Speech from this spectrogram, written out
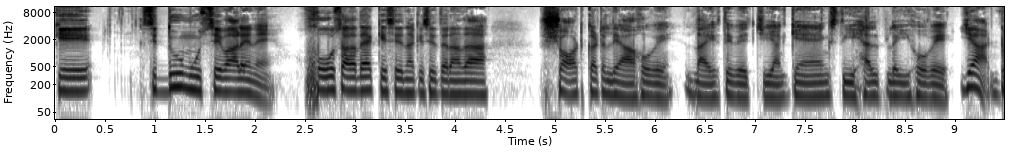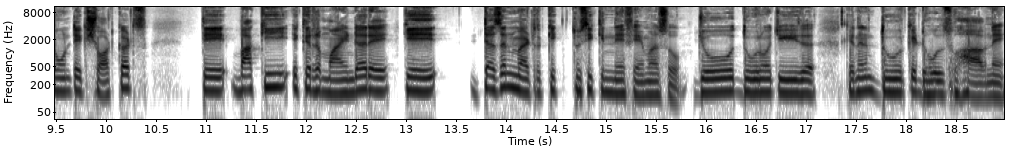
ਕਿ ਸਿੱਧੂ ਮੂਸੇਵਾਲੇ ਨੇ, ਹੋ ਸਕਦਾ ਕਿਸੇ ਨਾ ਕਿਸੇ ਤਰ੍ਹਾਂ ਦਾ ਸ਼ਾਰਟਕਟ ਲਿਆ ਹੋਵੇ ਲਾਈਫ ਦੇ ਵਿੱਚ ਜਾਂ ਗੈਂਗਸ ਦੀ ਹੈਲਪ ਲਈ ਹੋਵੇ ਜਾਂ ਡੋਨਟ ਟੇਕ ਸ਼ਾਰਟਕਟਸ ਤੇ ਬਾਕੀ ਇੱਕ ਰਿਮਾਈਂਡਰ ਹੈ ਕਿ ਡਸਨਟ ਮੈਟਰ ਕਿ ਤੁਸੀਂ ਕਿੰਨੇ ਫੇਮਸ ਹੋ, ਜੋ ਦੂਰੋਂ ਚੀਜ਼ ਕਹਿੰਦੇ ਨੇ ਦੂਰ ਕੇ ਢੋਲ ਸੁਹਾਵਨੇ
